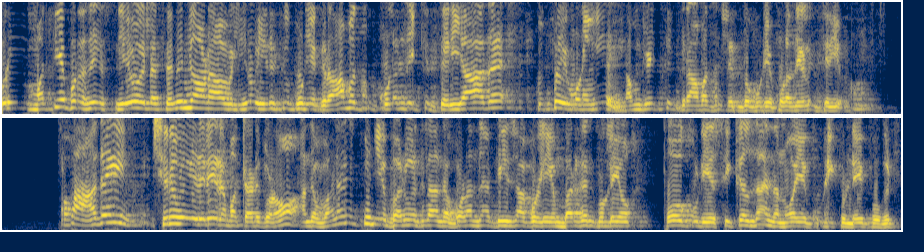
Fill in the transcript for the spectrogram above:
ஒரு மத்திய பிரதேசத்திலேயோ இல்ல தெலுங்கானாவிலேயோ இருக்கக்கூடிய கிராமத்து குழந்தைக்கு தெரியாத குப்பை உணவு நம் வீட்டு கிராமத்தில் இருக்கக்கூடிய குழந்தைகளுக்கு தெரியும். அப்ப அதை சிறு வயதிலே நம்ம தடுக்கணும். அந்த வளரக்கூடிய பருவத்துல அந்த குழந்தை பீஸாக்குள்ளேயும் பர்கருக்குள்ளேயும் போகக்கூடிய சிக்கல் தான் இந்த நோயை கூடிக்கொண்டே போகுது.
